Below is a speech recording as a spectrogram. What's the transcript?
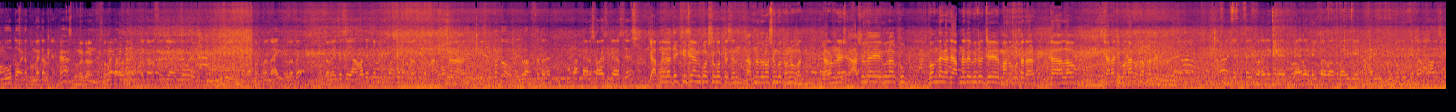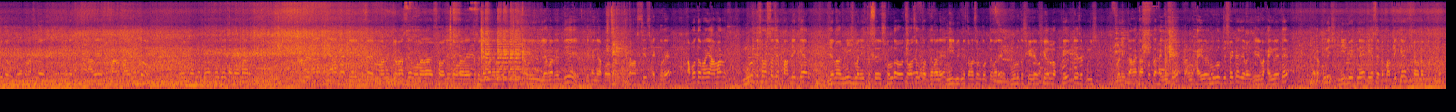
ঘুমের কারণে হ্যাঁ? ঘুমের কারণে। ঘুমের কারণে এটা হচ্ছে যে খুবই ঘটনা নাই ওইভাবে। তবে এটা হচ্ছে আমাদের জন্য একটু কষ্ট করতে। জিনিসপত্র তো এগুলো হচ্ছে ধরেন রাস্তায় আরও ছড়াই ছিটে আছে? যে আপনারা দেখতেছি আমি কষ্ট করতেছেন আপনাদের অসংখ্য ধন্যবাদ। কারণ আসলে এগুলো খুব কম দেখা যায় আপনাদের ভিতর যে মানবতাটা এটা আল্লাহ সারা জীবন রাখুক আপনাদের ভিতরে। আপনাকে তো সেই ধরেন এখানে ড্রাইভার হেল্পার বা অথবা এই যে ভাঙারি যুদ্ধ দিতে পেতাম তাহলে সুবিধা হতো এখন আসলে এখানে কারও এসে পা পাইনি তো ওই প্রবলেমটা হচ্ছে যে এখানে আমার আমার এলাকা- এলাকার যে মানুষজন আছে, ওনারা সহজে ওনারা হচ্ছে লেবারের ব্যবস্থা করেছে ওই লেবারের দিয়ে এখানে আপাতত আসছি সাইড করে। আপাতত মানে আমার মূল উদ্দেশ্য হচ্ছে যে পাবলিকের যেন নিজ মানে হচ্ছে সুন্দর চলাচল করতে পারে, নির্বিঘ্নে চলাচল করতে পারে। মূলত সেটা সেই লক্ষ্যেই, ঠিক আছে, পুলিশ মানে টানা কাজ করতে হাইওয়েতে এবং হাইওয়ের মূল উদ্দেশ্য এটা যে হাইওয়েতে একটা পুলিশ নির্বিঘ্নে, ঠিক আছে, একটা পাবলিককে সমাধান করতে পারে।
